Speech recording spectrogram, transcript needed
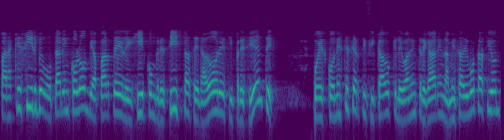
para qué sirve votar en Colombia, aparte de elegir congresistas, senadores y presidentes. Pues con este certificado que le van a entregar en la mesa de votación,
